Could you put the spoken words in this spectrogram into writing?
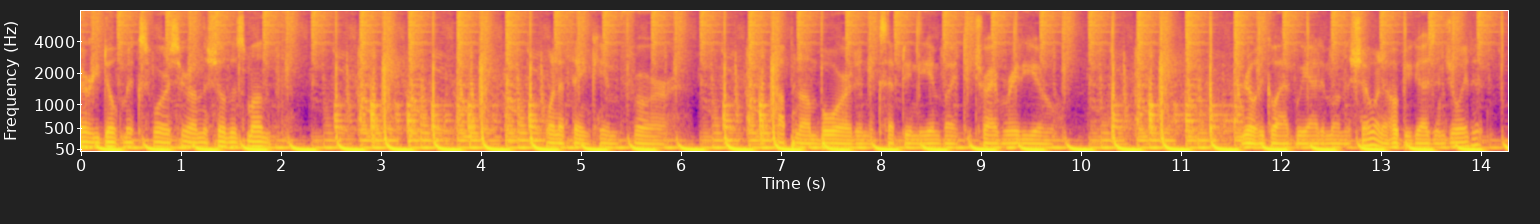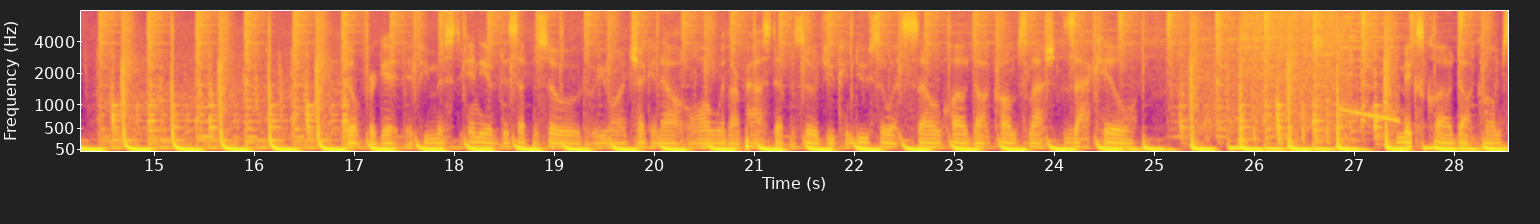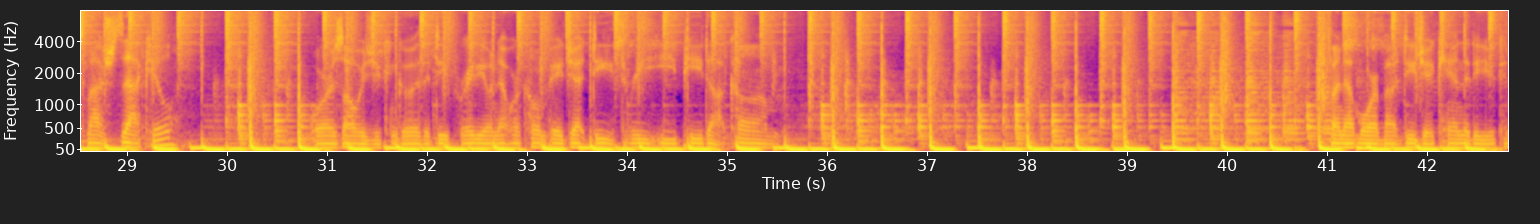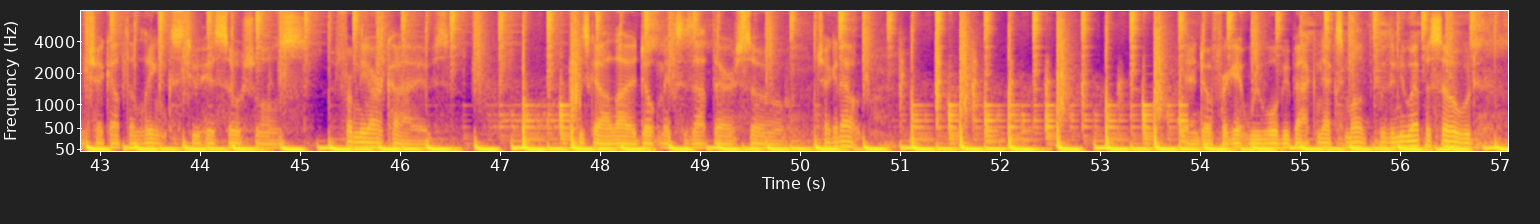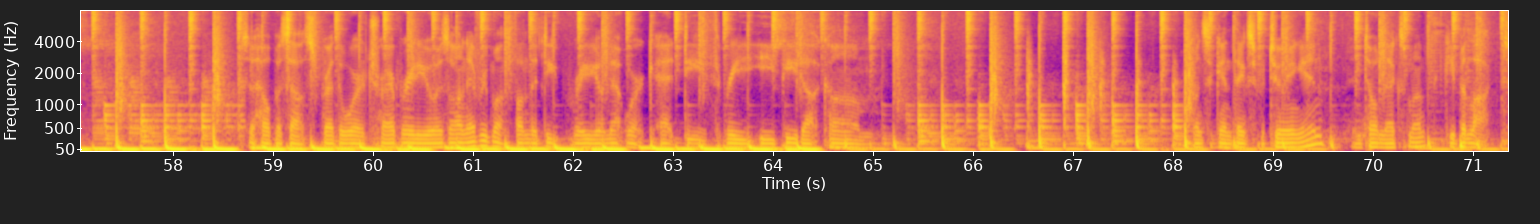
very dope mix for us here on the show this month. Want to thank him for hopping on board and accepting the invite to Tribe Radio. Really glad we had him on the show, and I hope you guys enjoyed it. Don't forget, if you missed any of this episode or you want to check it out along with our past episodes, you can do so at soundcloud.com slash Zack Hill, mixcloud.com slash Zack Hill, as always, you can go to the Deep Radio Network homepage at d3ep.com. Find out more about DJ Canady, you can check out the links to his socials from the archives. He's got a lot of dope mixes out there, so check it out. And don't forget, we will be back next month with a new episode. Help us out, spread the word. Tribe Radio is on every month on the Deep Radio Network at d3ep.com. Once again, thanks for tuning in. Until next month, keep it locked.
